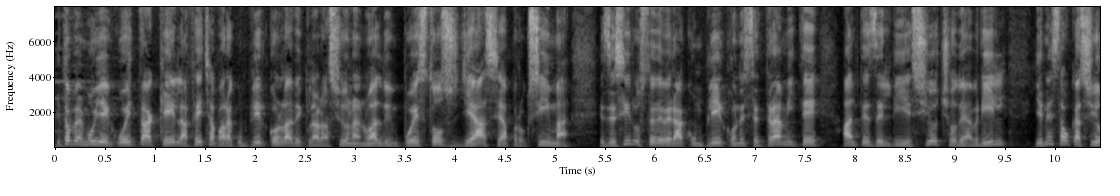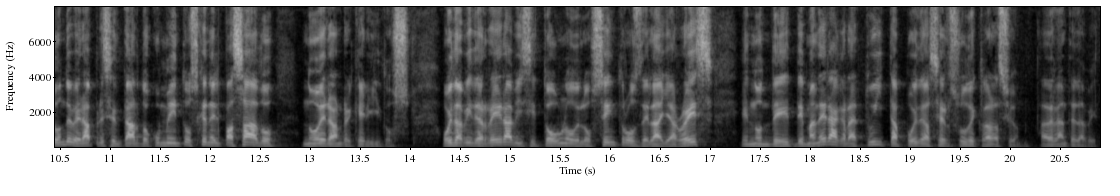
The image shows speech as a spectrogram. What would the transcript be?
Y tomen muy en cuenta que la fecha para cumplir con la declaración anual de impuestos ya se aproxima. Es decir, usted deberá cumplir con este trámite antes del 18 de abril y en esta ocasión deberá presentar documentos que en el pasado no eran requeridos. Hoy David Herrera visitó uno de los centros del IRS en donde de manera gratuita puede hacer su declaración. Adelante, David.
